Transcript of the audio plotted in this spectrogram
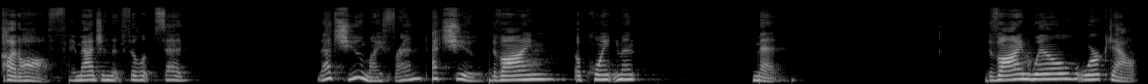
cut off. Imagine that Philip said, That's you, my friend. That's you. Divine appointment met. Divine will worked out.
